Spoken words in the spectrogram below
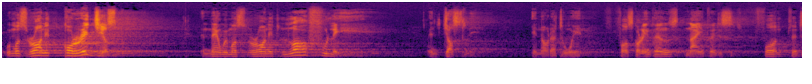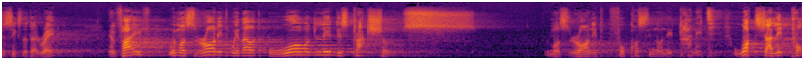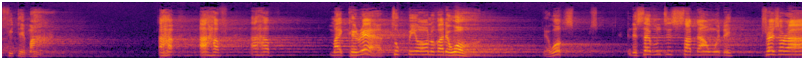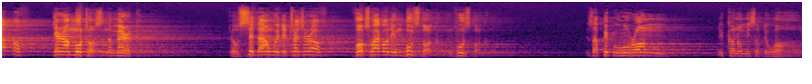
We must run it courageously. And then we must run it lawfully and justly in order to win. 1 Corinthians 9 24, 26 that I read. And five, we must run it without worldly distractions. We must run it focusing on eternity. What shall it profit a man? I have, I have, I have, my career took me all over the world. I was in the 70s, sat down with the treasurer of General Motors in America. Will sit down with the treasurer of Volkswagen in Wolfsburg. In Wolfsburg. These are people who run the economies of the world.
